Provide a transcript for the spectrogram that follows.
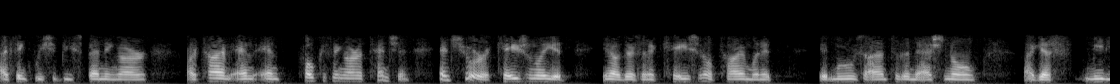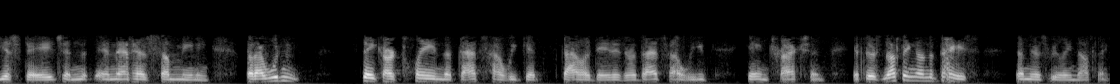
I think we should be spending our our time and and focusing our attention. And sure, occasionally it you know there's an occasional time when it it moves on to the national, I guess, media stage, and and that has some meaning. But I wouldn't stake our claim that that's how we get validated or that's how we gain traction. If there's nothing on the base, then there's really nothing.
